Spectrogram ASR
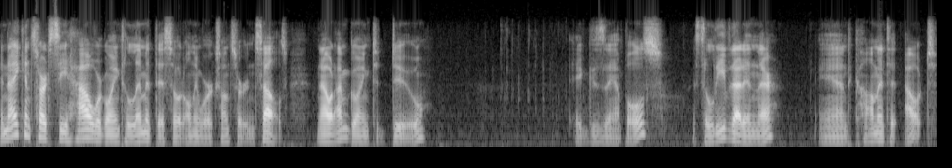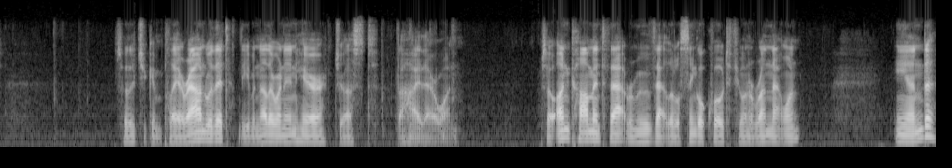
And now you can start to see how we're going to limit this so it only works on certain cells. Now what I'm going to do, examples, is to leave that in there and comment it out so that you can play around with it. Leave another one in here, just the hi there one. So uncomment that, remove that little single quote if you want to run that one. And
